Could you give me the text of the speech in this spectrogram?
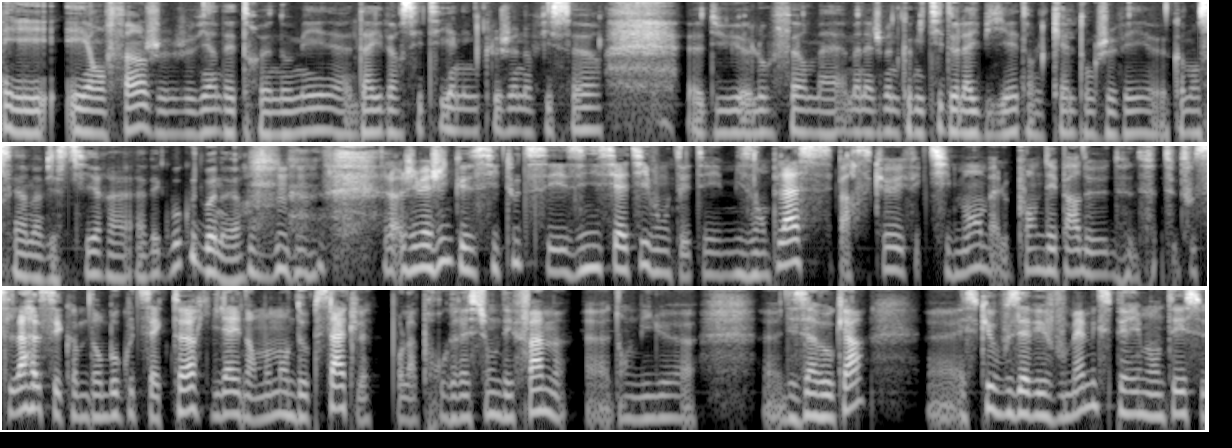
et, et, enfin, je, je viens d'être nommée euh, Diversity and Inclusion Officer euh, du Law Firm Management Committee de l'IBA, dans lequel donc je vais euh, commencer à m'investir avec beaucoup de bonheur. Alors, j'imagine que si toutes ces initiatives ont été mises en place, c'est parce que effectivement, bah, le point de départ de, de, de, tout cela, c'est comme dans beaucoup de secteurs, qu'il y a énormément d'obstacles pour la progression des femmes dans le milieu des avocats. Euh, est-ce que vous avez vous-même expérimenté ce,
